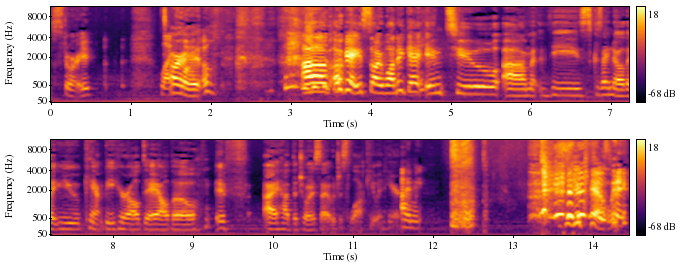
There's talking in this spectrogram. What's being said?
story. Life all right. Um, okay, so I want to get into um, these because I know that you can't be here all day. Although, if I had the choice, I would just lock you in here. I mean, you can't leave. Wait,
